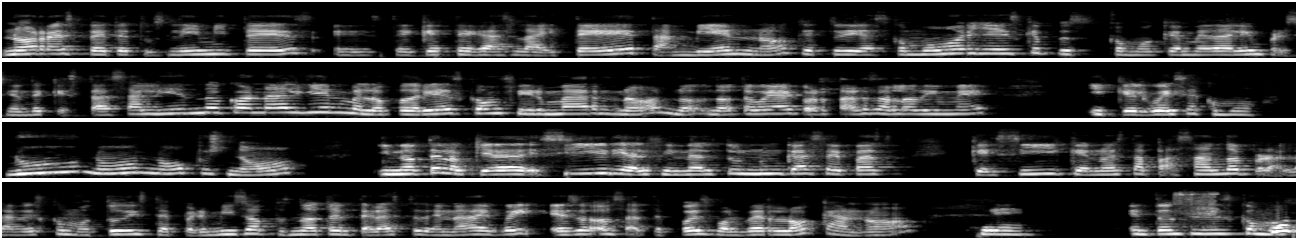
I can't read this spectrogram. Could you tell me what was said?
no respete tus límites, este, que te gaslightee también, ¿no? Que tú digas como, oye, es que pues como que me da la impresión de que estás saliendo con alguien, me lo podrías confirmar, ¿no? No, no te voy a cortar, solo dime. Y que el güey sea como, no, no, no, pues no. Y no te lo quiera decir y al final tú nunca sepas que sí, que no está pasando, pero a la vez como tú diste permiso, pues no te enteraste de nada y güey, eso, o sea, te puedes volver loca, ¿no? Sí. Entonces es como,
